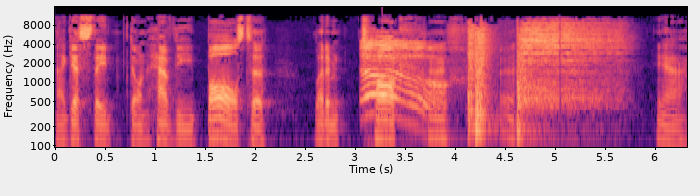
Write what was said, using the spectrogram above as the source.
I guess they don't have the balls to let him talk. Oh, Yeah.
